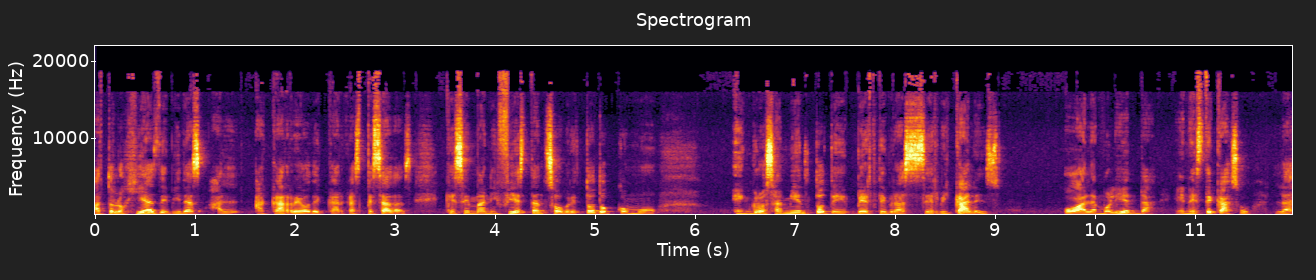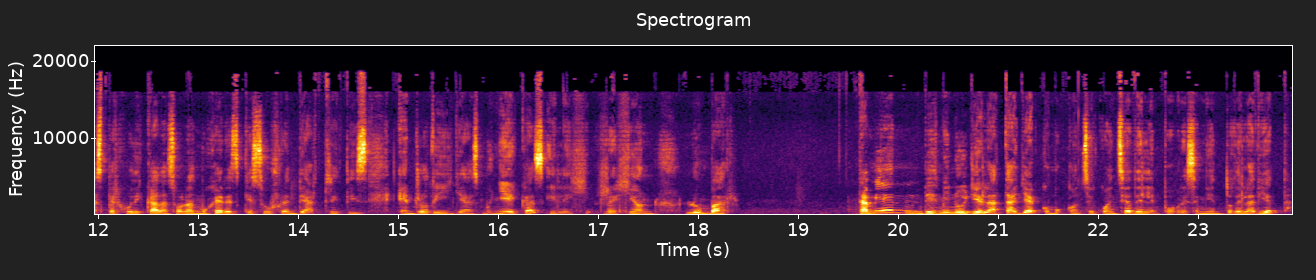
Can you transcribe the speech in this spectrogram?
patologías debidas al acarreo de cargas pesadas que se manifiestan sobre todo como engrosamiento de vértebras cervicales o a la molienda, en este caso las perjudicadas son las mujeres que sufren de artritis en rodillas, muñecas y región lumbar. También disminuye la talla como consecuencia del empobrecimiento de la dieta.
